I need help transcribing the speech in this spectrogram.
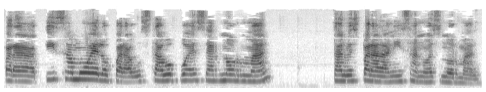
para ti Samuel o para Gustavo puede ser normal, tal vez para Danisa no es normal.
